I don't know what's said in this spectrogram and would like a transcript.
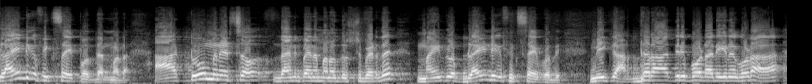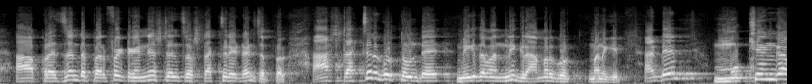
బ్లైండ్గా ఫిక్స్ అయిపోద్ది అనమాట ఆ టూ మినిట్స్ దానిపైన మనం దృష్టి పెడితే మైండ్లో బ్లైండ్గా ఫిక్స్ అయిపోద్ది. మీకు అర్ధరాత్రి పూట అడిగినా కూడా ఆ ప్రజెంట్ పర్ఫెక్ట్ కంటిన్యూస్ స్ట్రక్చర్ ఏంటని చెప్తారు. ఆ స్ట్రక్చర్ గుర్తుంటే మిగతావన్నీ గ్రామర్ గుర్తు మనకి. అంటే ముఖ్యంగా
